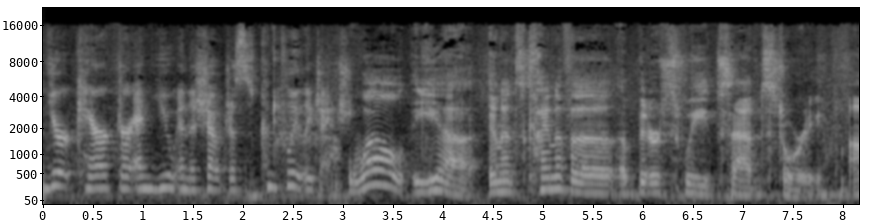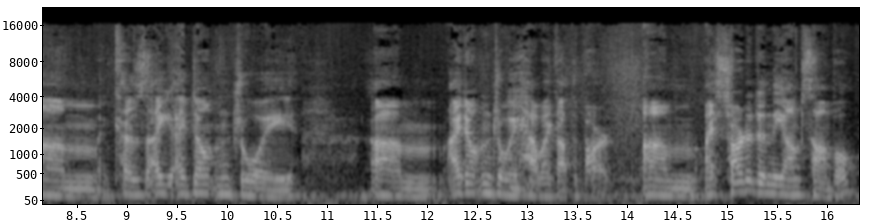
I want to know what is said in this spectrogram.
your character and you in the show just completely changed Well, yeah, and it's kind of a, a bittersweet, sad story because I, I don't enjoy. Um, I don't enjoy how I got the part. Um, I started in the ensemble,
